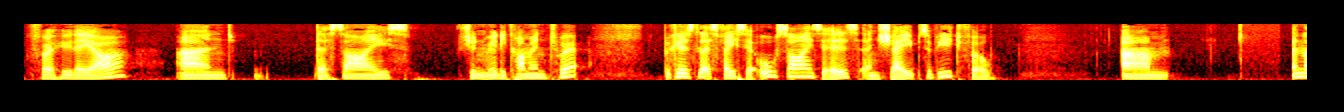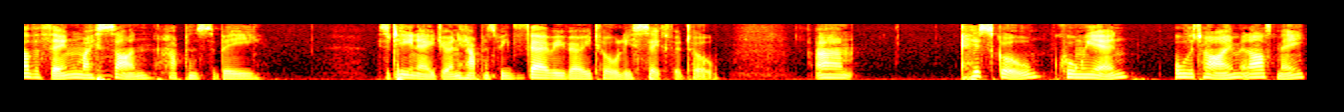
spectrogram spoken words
for who they are and their size shouldn't really come into it. Because let's face it, all sizes and shapes are beautiful. Um, another thing, my son happens to be he's a teenager and he happens to be very, very tall. He's six foot tall. Um, his school call me in all the time and ask me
